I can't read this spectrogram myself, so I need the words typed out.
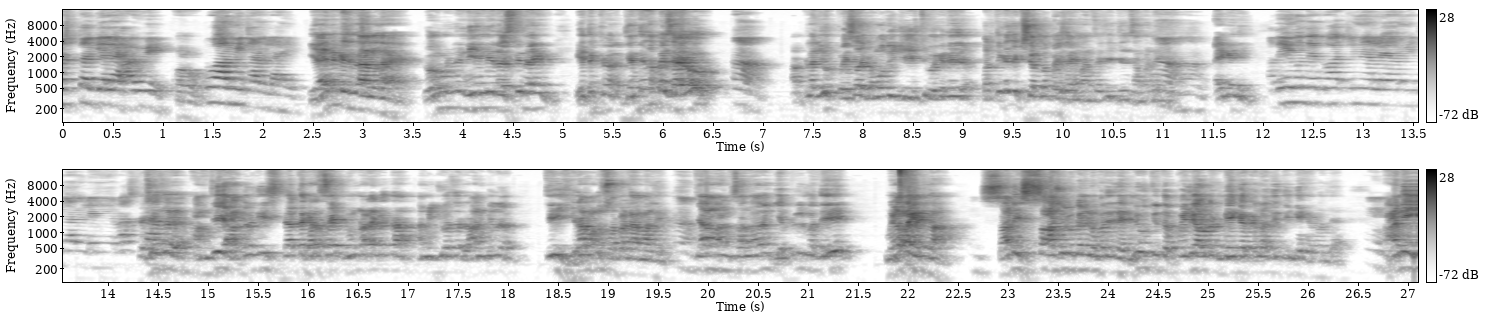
रस्ता गेलाय हवे हो. तो यायला कसं जाणलं आहे गव्हर्नमेंटने नियमित रस्ते नाही. हे तर क- जनतेचा पैसा आहे हो. हा. आपला जो पैसा कमवतो जीएसटी वगैरे प्रत्येकाच्या खिशातला पैसा आहे माणसाचे जनसामान्य. हा आहे का नाही? आता हे म्हणतात वाचनालय आम्हीच आणले रस्ता कशाचं? आमचे आदरणी सिद्धार्थ खरा साहेब म्हणून करता आम्ही जेव्हा जर रान केलं. ते हिरा माणूस सापडला आम्हाला. हा. त्या माणसानं एप्रिलमध्ये मेळावा घेतला. साडे सहाशे रुपयाला नोकरी दिल्या मी होती तर पहिली ऑर्डर मेकर केला होती मेकर मधल्या. हम्म. आणि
